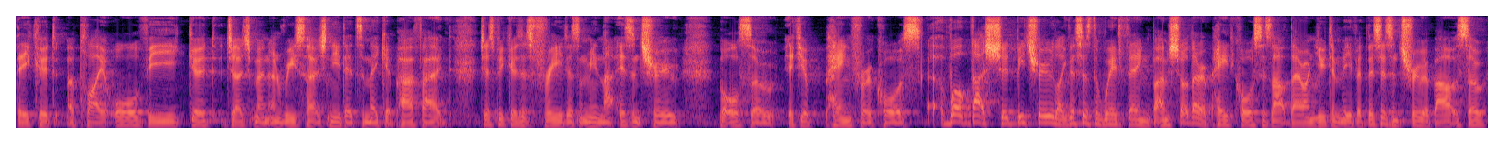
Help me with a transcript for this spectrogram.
They could apply all the good judgment and research needed to make it perfect. Just because it's free doesn't mean that isn't true. But also, if you're paying for a course, uh, well, that should be true. Like, this is the weird thing, but I'm sure there are paid courses out there on Udemy that this isn't true about. So,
